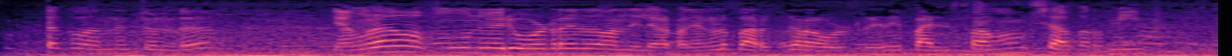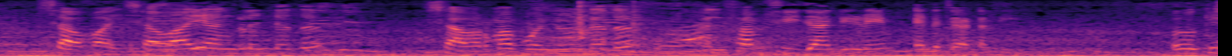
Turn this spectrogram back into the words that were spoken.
ഫുഡൊക്കെ വന്നിട്ടുണ്ട്. ഞങ്ങൾ മൂന്നുപേരും ഓർഡർ ചെയ്ത് വന്നില്ല കേട്ടോ. ഞങ്ങൾ ബർഗറാണ് ഓർഡർ ചെയ്തത്. ഇപ്പൊ അൽഫാമും ഷവർമയും ഷവായി ഷവായി അങ്കിളിന്റേത് ഷവർമ പൊന്നുവിന്റേത് അൽഫാം ഷീജാന്റിയുടെയും എന്റെ ചേട്ടന്റെയും. ഓക്കെ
